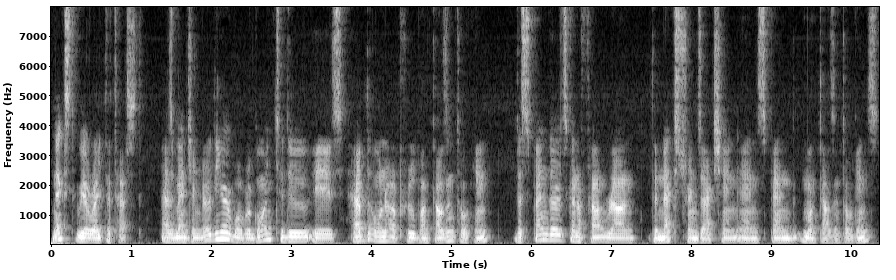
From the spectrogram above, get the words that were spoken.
Next, we'll write the test. As mentioned earlier, what we're going to do is have the owner approve 1000 token. The spender is going to front run the next transaction and spend 1000 tokens.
